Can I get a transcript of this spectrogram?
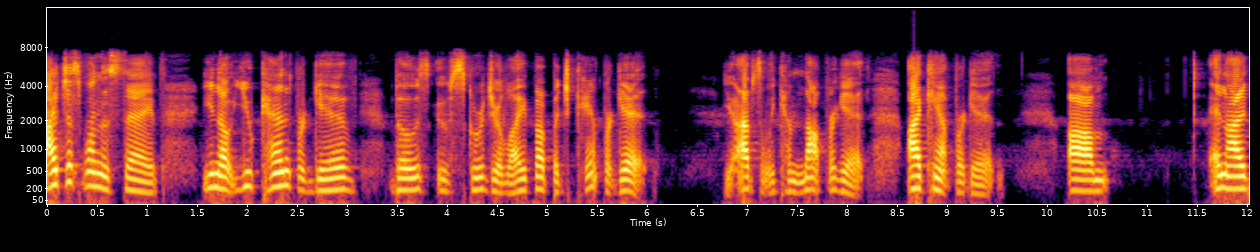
I just want to say, you know, you can forgive those who've screwed your life up, but you can't forget. You absolutely cannot forget. I can't forget. Um, and I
